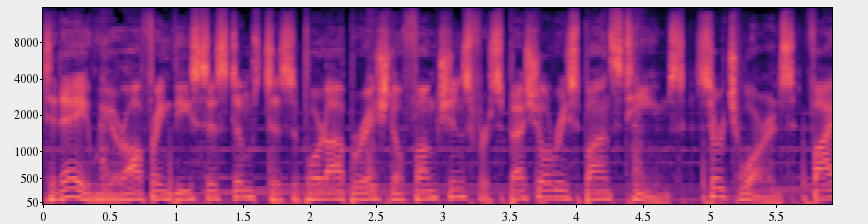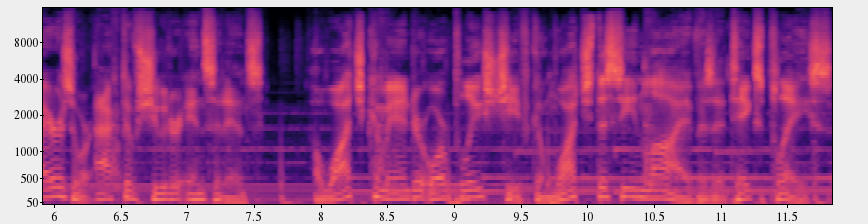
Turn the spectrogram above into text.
Today, we are offering these systems to support operational functions for special response teams, search warrants, fires, or active shooter incidents. A watch commander or police chief can watch the scene live as it takes place.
